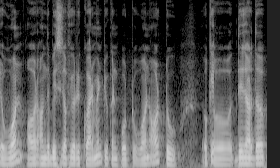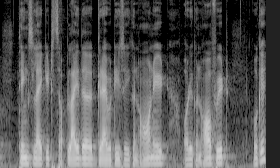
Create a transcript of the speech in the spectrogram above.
a one or on the basis of your requirement you can put one or two okay? So these are the things like it's apply the gravity so you can on it or you can off it okay?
